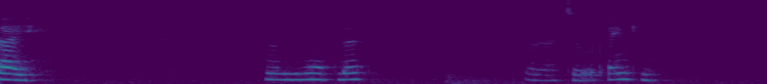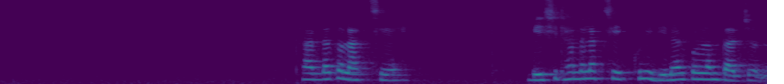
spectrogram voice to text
তাই। দিদিভাই আপনার ভালো লাগছে থ্যাংক ইউ ঠান্ডা তো লাগছে। বেশি ঠান্ডা লাগছে, এক্ষুনি ডিনার করলাম তার জন্য।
